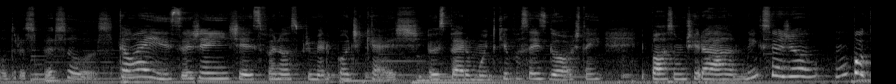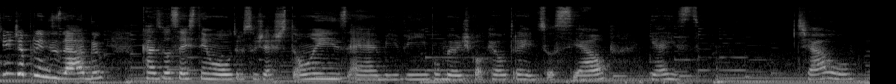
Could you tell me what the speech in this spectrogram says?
outras pessoas. Então é isso, gente. Esse foi nosso primeiro podcast. Eu espero muito que vocês gostem e possam tirar, nem que seja um pouquinho de aprendizado. Caso vocês tenham outras sugestões, é, me enviem por meio de qualquer outra rede social. E é isso. Tchau!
